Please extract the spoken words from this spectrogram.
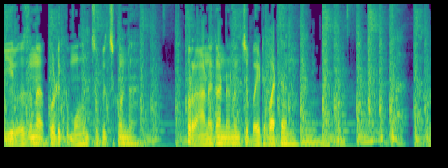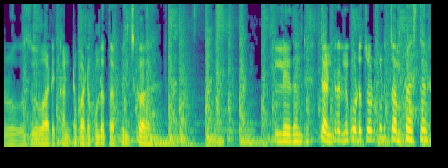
ఈ రోజు నా కొడుకు మొహం చూపించకుండా ప్రాణగండ నుంచి బయటపడ్డాను. రోజు వాడి కంటపడకుండా తప్పించుకోవాలి. లేదంటే తండ్రిని కూడా చూడకుండా చంపేస్తాడు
